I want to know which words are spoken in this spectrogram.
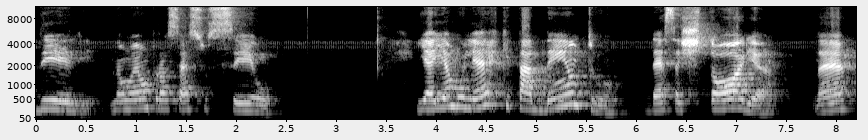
dele, não é um processo seu. E aí a mulher que está dentro dessa história, né?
